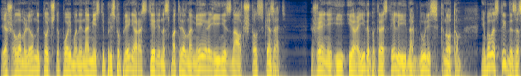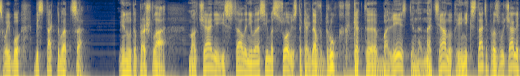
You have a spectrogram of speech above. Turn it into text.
и, ошеломленный, точно пойманный на месте преступления, растерянно смотрел на Мейера и не знал, что сказать. Женя и Ираида покраснели и нагнулись к нотам. Им было стыдно за своего бестактного отца. Минута прошла молчание и стало невыносимо совестно, когда вдруг как-то болезненно, натянуто и не кстати прозвучали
